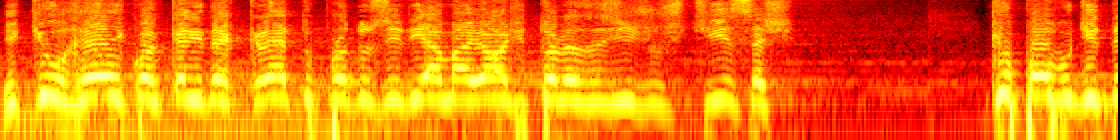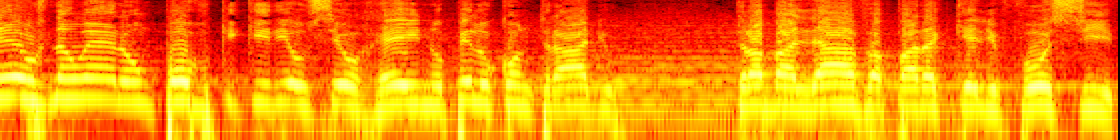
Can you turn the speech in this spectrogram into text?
e que o rei, com aquele decreto, produziria a maior de todas as injustiças. Que o povo de Deus não era um povo que queria o seu reino, pelo contrário, trabalhava para que ele fosse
